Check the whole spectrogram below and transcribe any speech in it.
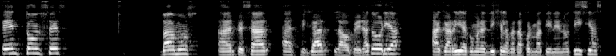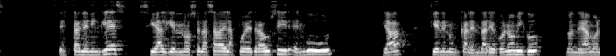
Entonces, vamos a empezar a explicar la operatoria. Acá arriba, como les dije, la plataforma tiene noticias están en inglés, si alguien no se las sabe las puede traducir en Google, ¿ya? Tienen un calendario económico donde vamos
